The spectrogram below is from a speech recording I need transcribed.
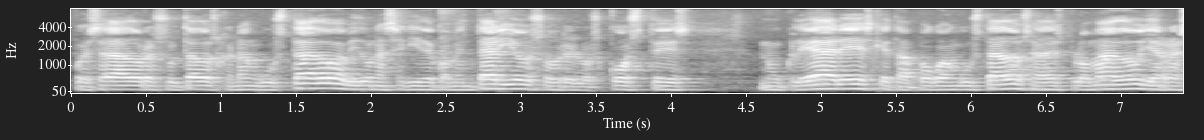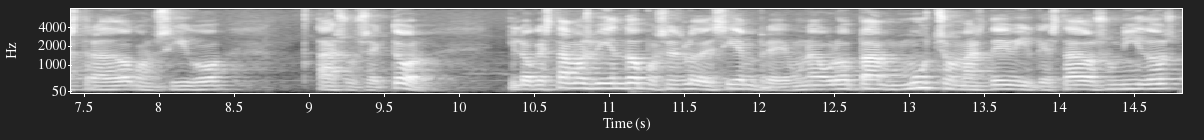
pues ha dado resultados que no han gustado, ha habido una serie de comentarios sobre los costes nucleares que tampoco han gustado, se ha desplomado y ha arrastrado consigo a su sector. Y lo que estamos viendo pues es lo de siempre, una Europa mucho más débil que Estados Unidos,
